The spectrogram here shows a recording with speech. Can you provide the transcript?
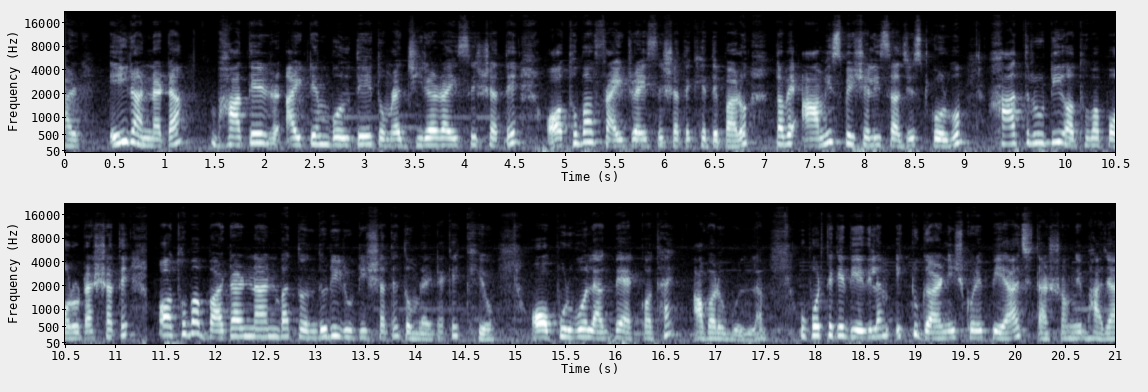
আর এই রান্নাটা ভাতের আইটেম বলতে তোমরা জিরা রাইসের সাথে অথবা ফ্রাইড রাইসের সাথে খেতে পারো। তবে আমি স্পেশালি সাজেস্ট করব হাত রুটি অথবা পরোটার সাথে। অথবা বাটার নান বা তন্দুরি রুটির সাথে তোমরা এটাকে খেও। অপূর্ব লাগবে এক কথায়, আবারও বললাম। উপর থেকে দিয়ে দিলাম একটু গার্নিশ করে পেঁয়াজ, তার সঙ্গে ভাজা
